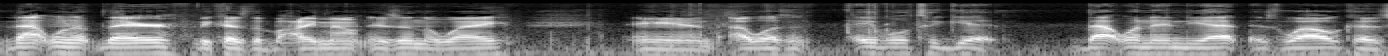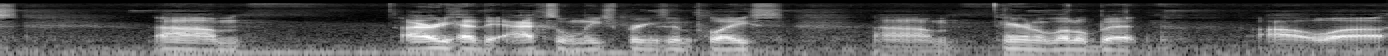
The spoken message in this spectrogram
that one up there because the body mount is in the way and I wasn't able to get that one in yet as well because um, I already had the axle and leaf springs in place. Um, here in a little bit I'll uh,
